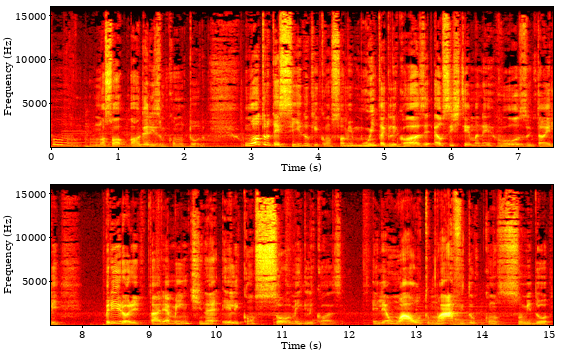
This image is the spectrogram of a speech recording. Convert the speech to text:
por nosso organismo como um todo. Um outro tecido que consome muita glicose é o sistema nervoso. Então ele prioritariamente, né, ele consome glicose. Ele é um alto, um ávido consumidor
